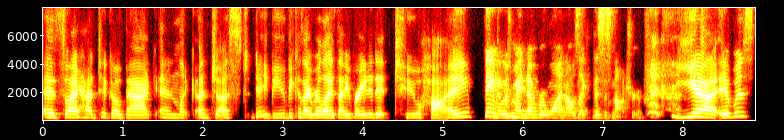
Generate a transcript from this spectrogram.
And so I had to go back and like adjust debut because I realized I rated it too high. Same, it was my number one. I was like, this is not true. yeah, it was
